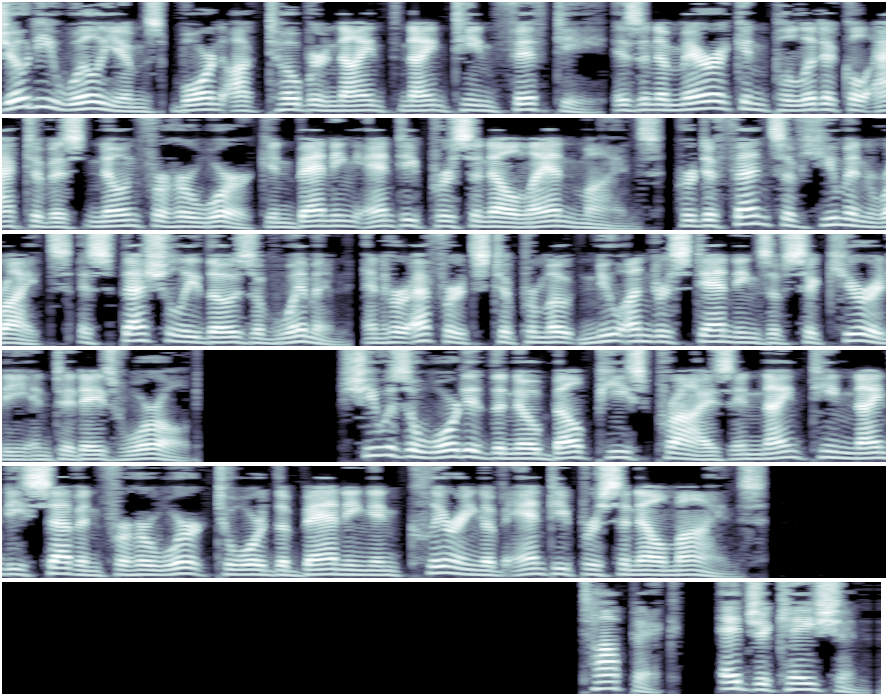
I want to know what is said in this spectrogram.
Jody Williams born October 9, 1950, is an American political activist known for her work in banning anti-personnel landmines, her defense of human rights especially those of women, and her efforts to promote new understandings of security in today's world. She was awarded the Nobel Peace Prize in 1997 for her work toward the banning and clearing of anti-personnel mines. Education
